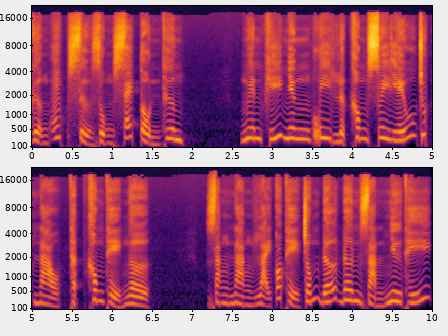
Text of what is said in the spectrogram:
gượng ép sử dụng sẽ tổn thương. Nguyên khí nhưng uy lực không suy yếu chút nào, thật không thể ngờ. Rằng nàng lại có thể chống đỡ đơn giản như thế.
